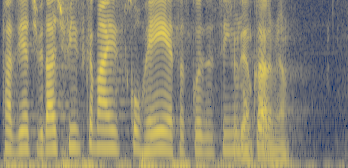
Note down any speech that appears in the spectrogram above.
fazia atividade física, mas correr, essas coisas assim. Sedentário nunca, mesmo.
